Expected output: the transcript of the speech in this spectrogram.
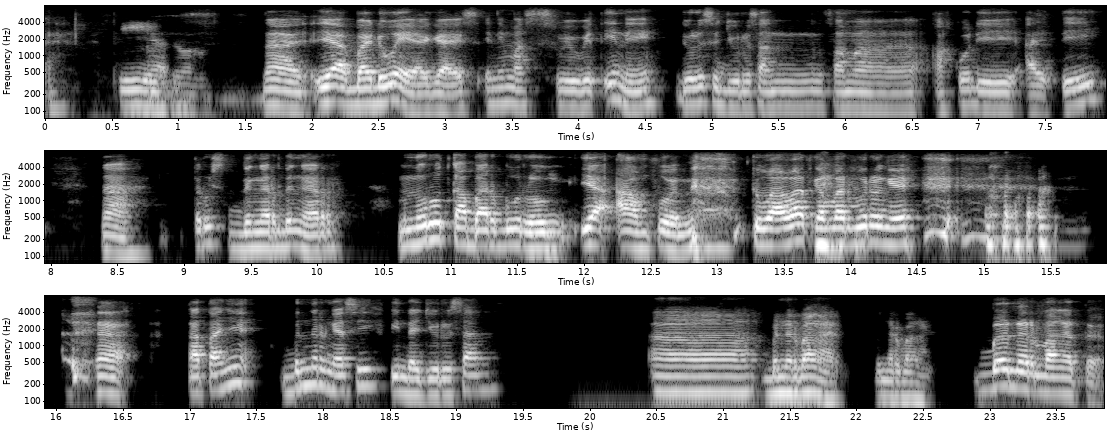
ya. Iya dong. Nah, ya by the way ya guys, ini Mas Wiwit ini dulu sejurusan sama aku di IT. Nah, terus dengar-dengar menurut kabar burung, ya ampun, tua banget kabar burung ya. Nah, katanya bener nggak sih pindah jurusan? Eh, bener banget, bener banget. Bener banget tuh,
